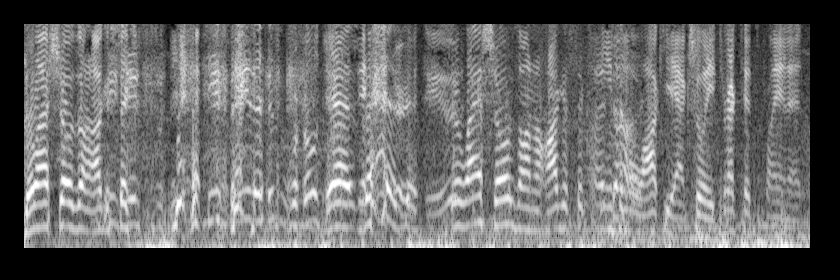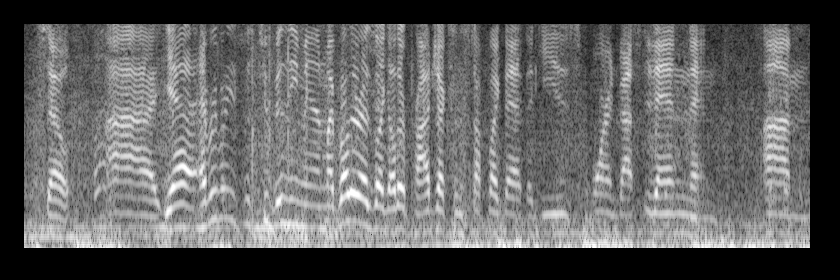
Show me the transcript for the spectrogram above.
the last show's on August 6th. Yeah. You see this world Yeah, just shattered, their, dude. their last show's on August 16th in dog. Milwaukee, actually. Direct Hits playing it. So, uh, yeah, everybody's just too busy, man. My brother has like other projects and stuff like that that he's more invested in, and um,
